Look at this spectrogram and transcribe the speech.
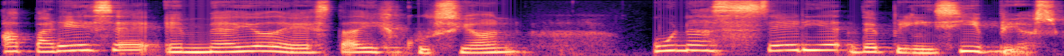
aparece en medio de esta discusión una serie de principios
